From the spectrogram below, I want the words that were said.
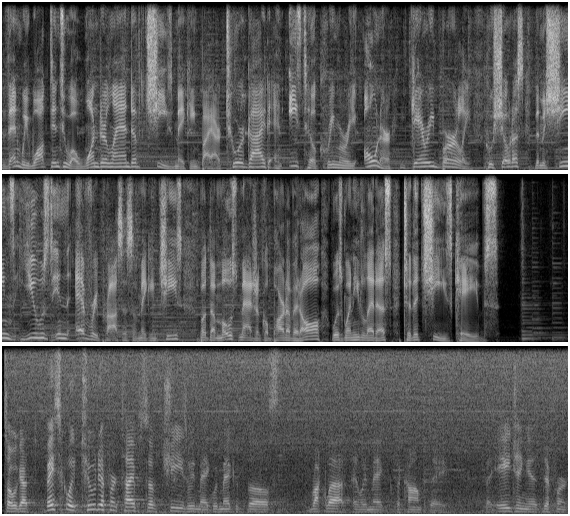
Then we walked into a wonderland of cheese making by our tour guide and East Hill Creamery owner, Gary Burley, who showed us the machines used in every process of making cheese, but the most magical part of it all was when he led us to the cheese caves. So we got basically two different types of cheese we make. We make the raclette and we make the comté. By aging at different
